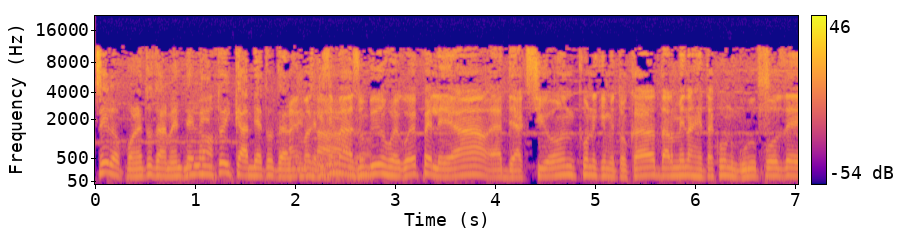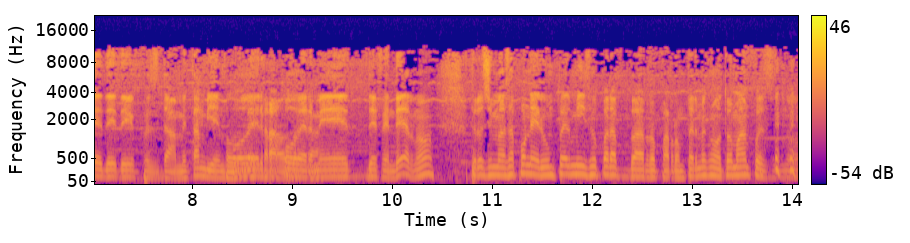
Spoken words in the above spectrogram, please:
Sí, lo pone totalmente No. lento y cambia totalmente. Además que si me das un videojuego de pelea, eh, de acción, con el que me toca darme la jeta con grupos de, de, de, pues dame también Todos poder para poderme defender, ¿no? Pero si me vas a poner un permiso para, para, para romperme con otro man, pues no,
